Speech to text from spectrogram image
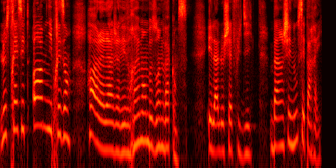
Le stress est omniprésent. Oh là là, j'avais vraiment besoin de vacances. Et là, le chef lui dit Ben, chez nous, c'est pareil.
